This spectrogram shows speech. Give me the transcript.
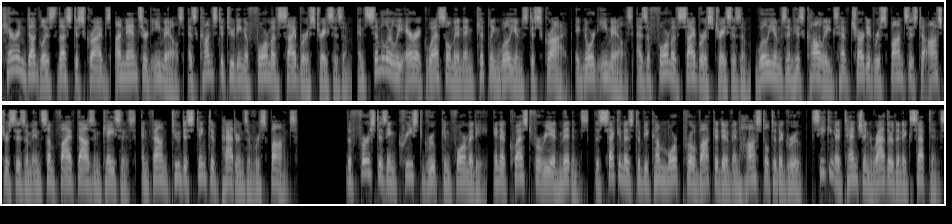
Karen Douglas thus describes unanswered emails as constituting a form of cyberostracism, and similarly Eric Wesselmann and Kipling Williams describe ignored emails as a form of cyberostracism. Williams and his colleagues have charted responses to ostracism in some 5,000 cases, and found two distinctive patterns of response. The first is increased group conformity, in a quest for readmittance, the second is to become more provocative and hostile to the group, seeking attention rather than acceptance,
